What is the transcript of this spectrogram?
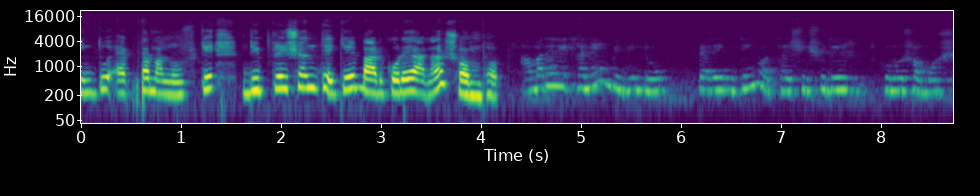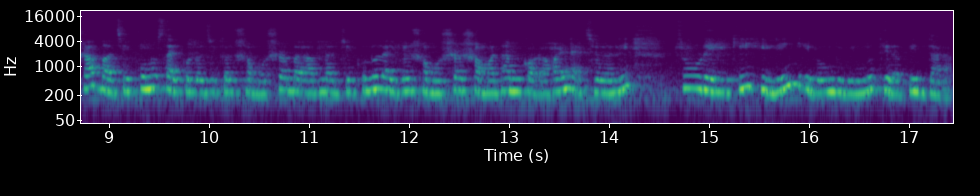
কিন্তু একটা মানুষকে ডিপ্রেশন থেকে বার করে আনা সম্ভব। আমাদের এখানে বিভিন্ন প্যারেন্টিং অর্থাৎ শিশুদের কোনো সমস্যা বা যে কোনো সাইকোলজিক্যাল সমস্যা বা আপনার যে কোনো লাইফের সমস্যার সমাধান করা হয় ন্যাচারালি থ্রু রেইকি হিলিং এবং বিভিন্ন থেরাপির দ্বারা।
